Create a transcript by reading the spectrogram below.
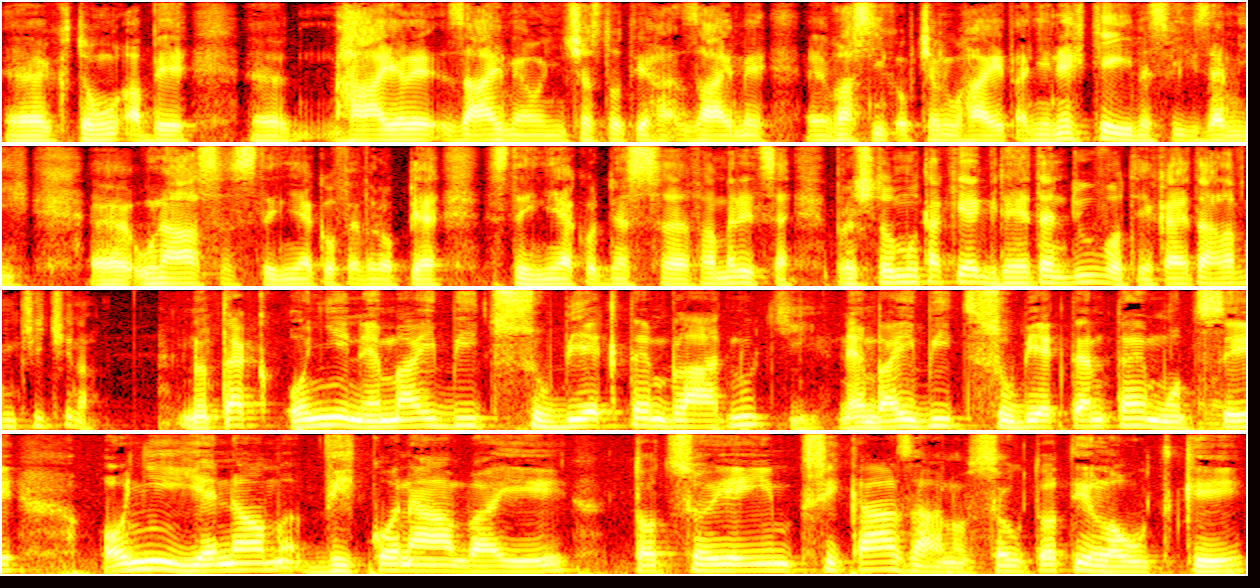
eh, k tomu, aby eh, hájili zájmy, oni často ty zájmy vlastních občanů hájit ani nechtějí ve svých zemích. U nás, stejně jako v Evropě, stejně jako dnes v Americe. Proč tomu tak je? Kde je ten důvod? Jaká je ta hlavní příčina? No tak oni nemají být subjektem vládnutí, nemají být subjektem té moci, Oni jenom vykonávají to, co je jim přikázáno. Jsou to ty loutky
